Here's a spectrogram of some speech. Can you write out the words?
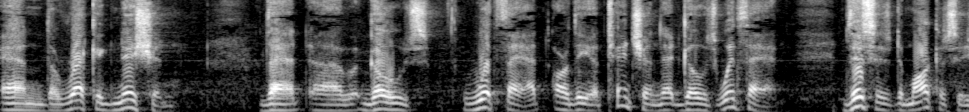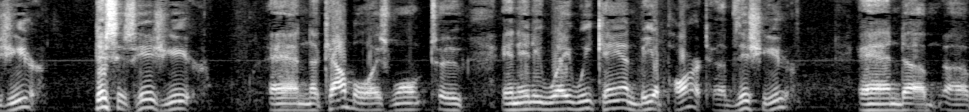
and the recognition that uh, goes with that, or the attention that goes with that, this is Demarcus's year. This is his year, and the Cowboys want to, in any way we can, be a part of this year. And uh, uh,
